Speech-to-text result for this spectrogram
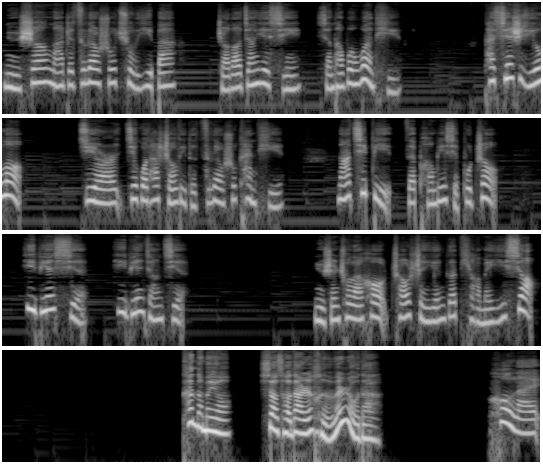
女生拿着资料书去了一班，找到江夜行，向他问问题。他先是一愣。继而接过他手里的资料书看题，拿起笔在旁边写步骤，一边写一边讲解。女神出来后朝沈岩哥挑眉一笑：“看到没有，校草大人很温柔的。”后来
